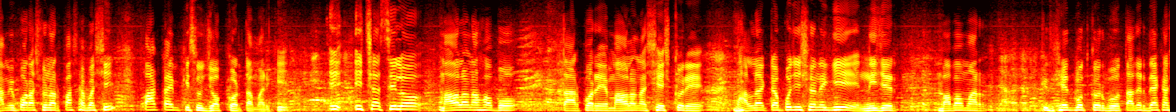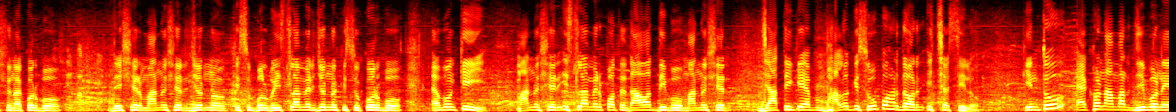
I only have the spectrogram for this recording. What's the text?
আমি পড়াশোনার পাশাপাশি পার্ট টাইম কিছু জব করতাম আর কি। ইচ্ছা ছিল মাওলানা হব, তারপরে মাওলানা শেষ করে ভালো একটা পজিশনে গিয়ে নিজের বাবা মার খেদমত করব, তাদের দেখাশোনা করব, দেশের মানুষের জন্য কিছু বলব, ইসলামের জন্য কিছু করব, এবং কি, মানুষের ইসলামের পথে দাওয়াত দিব, মানুষের জাতিকে ভালো কিছু উপহার দেওয়ার ইচ্ছা ছিল। কিন্তু এখন আমার জীবনে,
